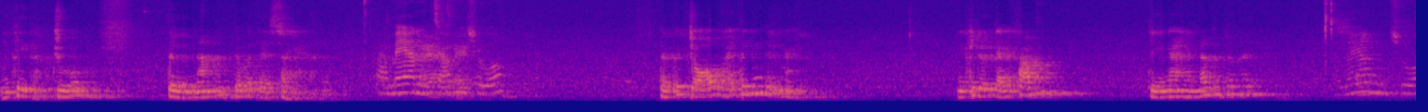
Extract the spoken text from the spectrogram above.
nhưng khi gặp Chúa từ nắm tôi có thể xòe được Amen. Cảm ơn Chúa. từ cái chỗ phải tính từ ngày nhưng khi được giải phóng thì ngày nâng trước hết ơn Chúa.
